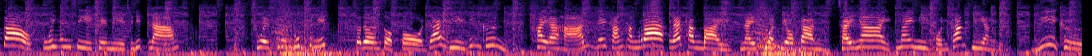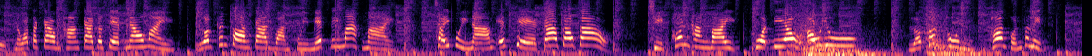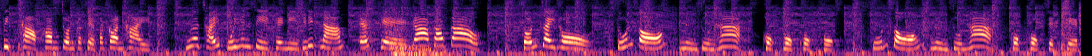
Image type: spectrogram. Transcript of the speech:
999ปุ๋ย NC เคมีชนิดน้ำ ช่วยพืชทุกชนิดจเจริญเติบโตได้ดียิ่งขึ้น ให้อาหารได้ทั้งทางรากและทางใบ ในขวดเดียวกัน ใช้ง่ายไม่มีผลข้างเคียง นี่คือนวัตกรรมทางการเกษตรแนวใหม่ ลดขั้นตอนการหว่านปุ๋ยเม็ดได้มากมาย ใช้ปุ๋ยน้ำ SK 999 ฉีดพ่นทางใบ ขวดเดียวเอาอยู่ ลดต้นทุน เพิ่มผลผลิต ปิดฉากความจนเกษตรกรไทย เมื่อใช้ปุ๋ยอินทรีย์เคมีชนิดน้ำ SK 999 สนใจโทร 02 105 6666 02 105 6677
